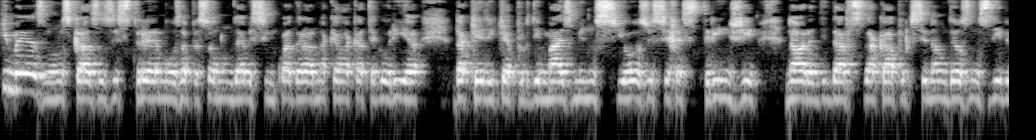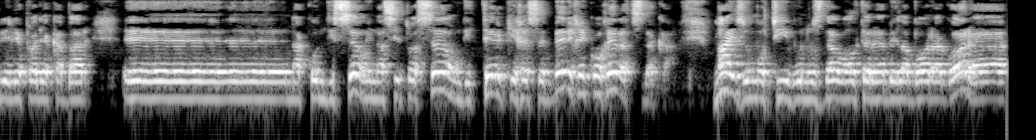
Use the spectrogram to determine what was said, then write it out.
que mesmo nos casos extremos a pessoa não deve se enquadrar naquela categoria daquele que é por demais minucioso e se restringe na hora de dar tzedakah, porque senão Deus nos livre, ele pode acabar eh, na condição e na situação de ter que receber e recorrer a tzedakah. Mais um motivo nos dá o Alter Rebbe elabora agora,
